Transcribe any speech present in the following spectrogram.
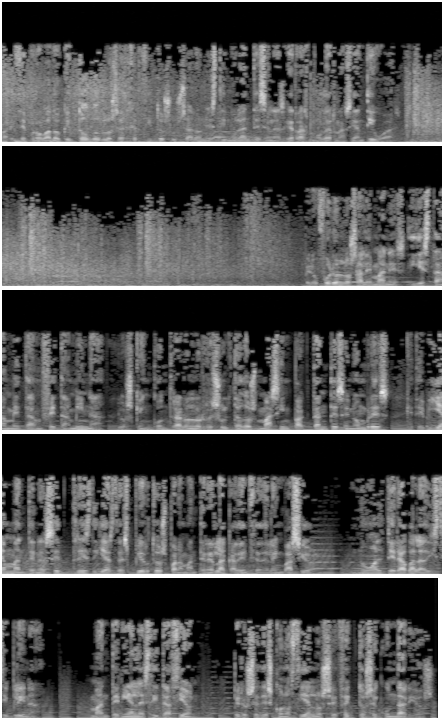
Parece probado que todos los ejércitos usaron estimulantes en las guerras modernas y antiguas. Pero fueron los alemanes y esta metanfetamina los que encontraron los resultados más impactantes en hombres que debían mantenerse tres días despiertos para mantener la cadencia de la invasión. No alteraba la disciplina, mantenían la excitación, pero se desconocían los efectos secundarios.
